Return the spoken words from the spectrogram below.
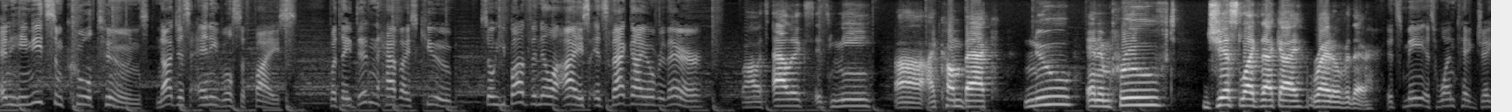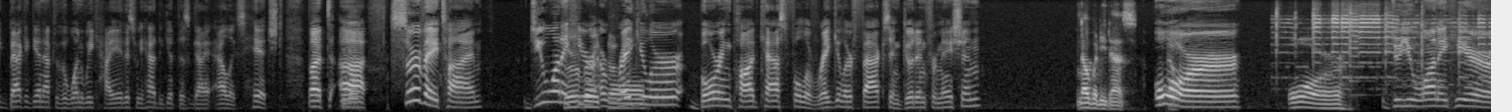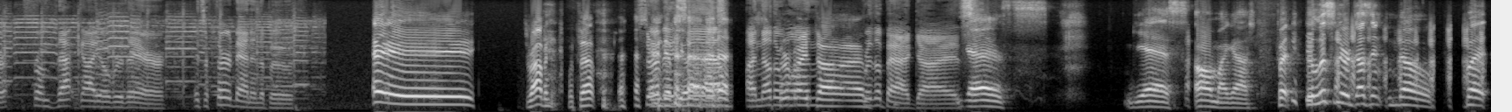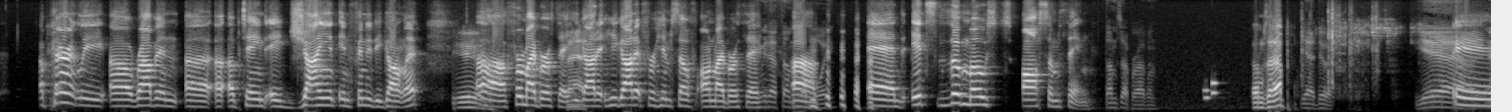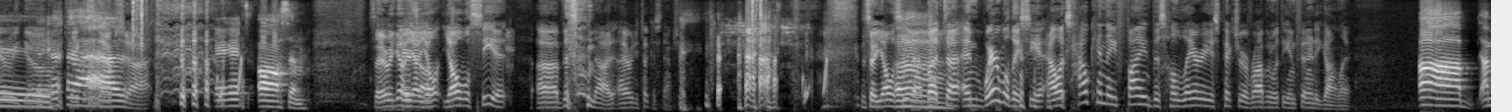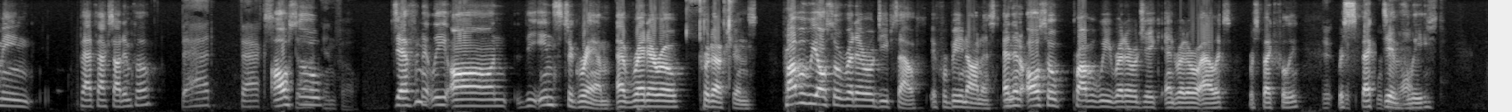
And he needs some cool tunes. Not just any will suffice. But they didn't have Ice Cube, so he bought Vanilla Ice. It's that guy over there. Wow, it's Alex. It's me. Uh, I come back new and improved, just like that guy right over there. It's me. It's one take Jake back again after the one week hiatus. We had to get this guy Alex hitched. But uh, survey time. Do you want to hear a time. regular, boring podcast full of regular facts and good information? Nobody does. Or Or do you want to hear from that guy over there? It's a third man in the booth. hey, it's Robbie. What's up? Survey says another Survey one time. for the bad guys. Yes. Yes. Oh my gosh. But the listener doesn't know. But apparently, uh, Robin uh, uh, obtained a giant Infinity Gauntlet uh, for my birthday. He got it. He got it for himself on my birthday. Give me birthday, that thumbs up, Uh, boy. and it's the most awesome thing. Thumbs up, Robin. Thumbs up. Yeah, do it. Yeah, there we go. Hey. Take a snapshot. It's awesome. so there we go. It's Yeah, all- y'all, y'all will see it. Uh, this no, I I already took a snapshot. So y'all will see that. But uh, and where will they see it, Alex? How can they find this hilarious picture of Robin with the Infinity Gauntlet? Uh, I mean, badfacts.info. Bad facts. Also- info. Definitely on the Instagram at Red Arrow Productions. Probably also Red Arrow Deep South, if we're being honest. And then also probably Red Arrow Jake and Red Arrow Alex, respectfully. If- if we're being Respectively.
